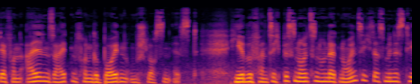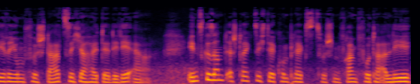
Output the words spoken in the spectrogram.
der von allen Seiten von Gebäuden umschlossen ist. Hier befand sich bis 1990 das Ministerium für Staatssicherheit der DDR. Insgesamt erstreckt sich der Komplex zwischen Frankfurter Allee,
